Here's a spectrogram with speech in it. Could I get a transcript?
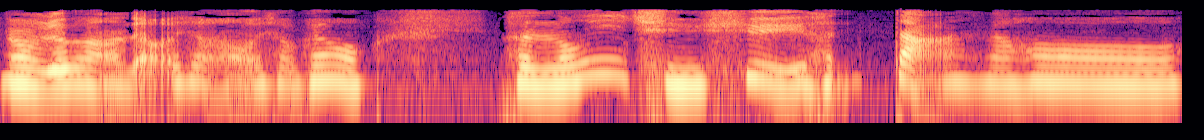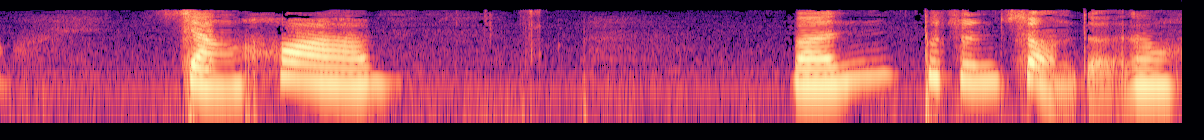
那我就跟他聊一下，哦，小朋友很容易情绪很大，然后。讲话蛮不尊重的，然后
